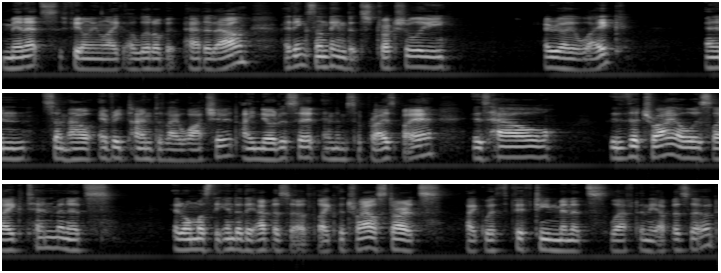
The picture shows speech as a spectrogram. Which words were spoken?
minutes feeling like a little bit padded out, I think something that structurally I really like and somehow every time that I watch it, I notice it and I'm surprised by it, is how the trial is like 10 minutes at almost the end of the episode. Like the trial starts like with 15 minutes left in the episode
